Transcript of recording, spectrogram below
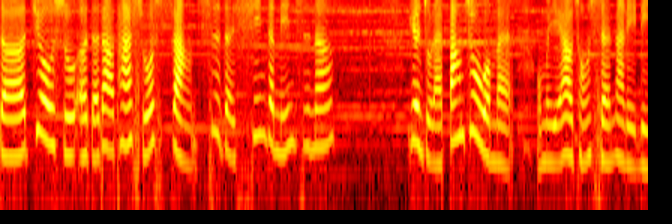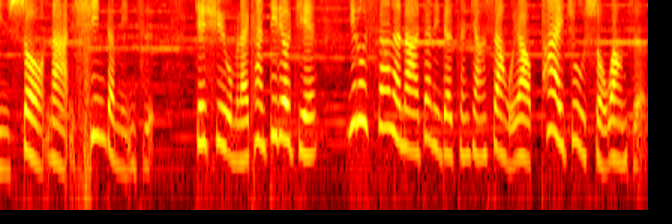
得救赎而得到他所赏赐的新的名字呢？愿主来帮助我们，我们也要从神那里领受那新的名字。接续，我们来看第六节：耶路撒冷啊，在你的城墙上，我要派驻守望者，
